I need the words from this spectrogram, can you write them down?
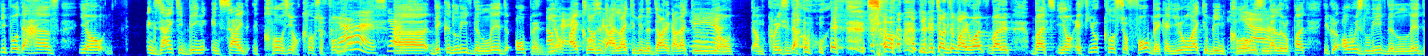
people that have, you know. Anxiety being inside a closed, you know, claustrophobia. Yes, yes. Uh, they could leave the lid open. You know, Okay, I close it. I like to be in the dark. I like to, Yeah, you know, I'm crazy that way. so you could talk to my wife about it. But you know, if you're claustrophobic and you don't like to be enclosed in that little pod, you could always leave the lid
